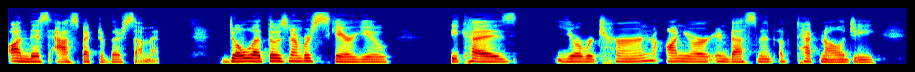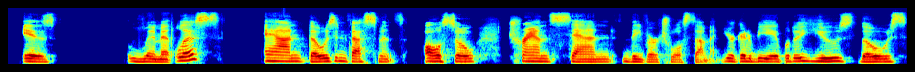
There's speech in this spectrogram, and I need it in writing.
on this aspect of their summit. Don't let those numbers scare you because your return on your investment of technology is limitless and those investments also transcend the virtual summit. You're going to be able to use those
